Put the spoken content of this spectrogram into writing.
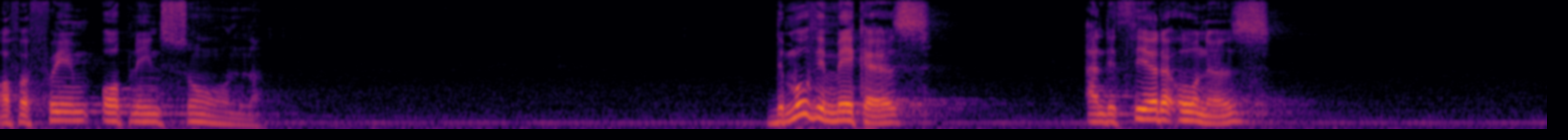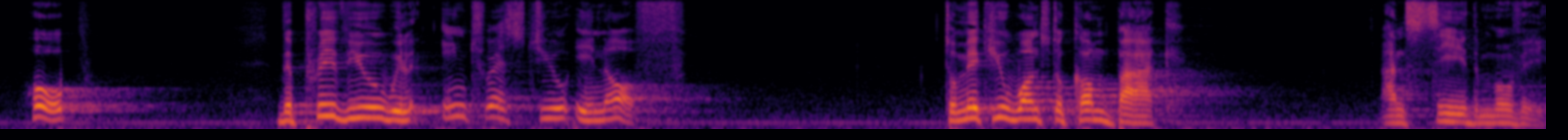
of a film opening soon. The movie makers and the theater owners hope the preview will interest you enough to make you want to come back and see the movie.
